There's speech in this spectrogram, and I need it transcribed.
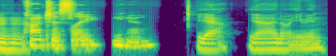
Mhm. consciously, you know. Yeah, yeah, I know what you mean.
